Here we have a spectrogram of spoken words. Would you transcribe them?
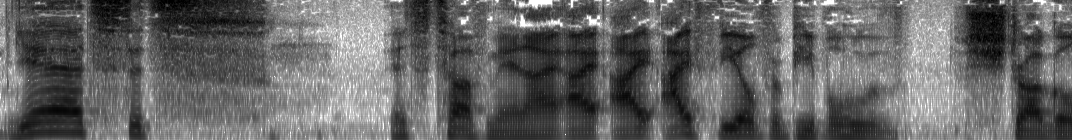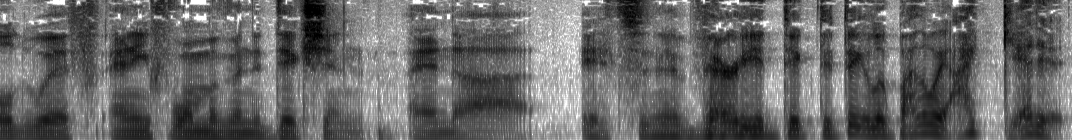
Yeah, it's it's it's tough, man. I I I- I feel for people who've struggled with any form of an addiction, and uh, it's a very addictive thing. Look, by the way, I get it.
